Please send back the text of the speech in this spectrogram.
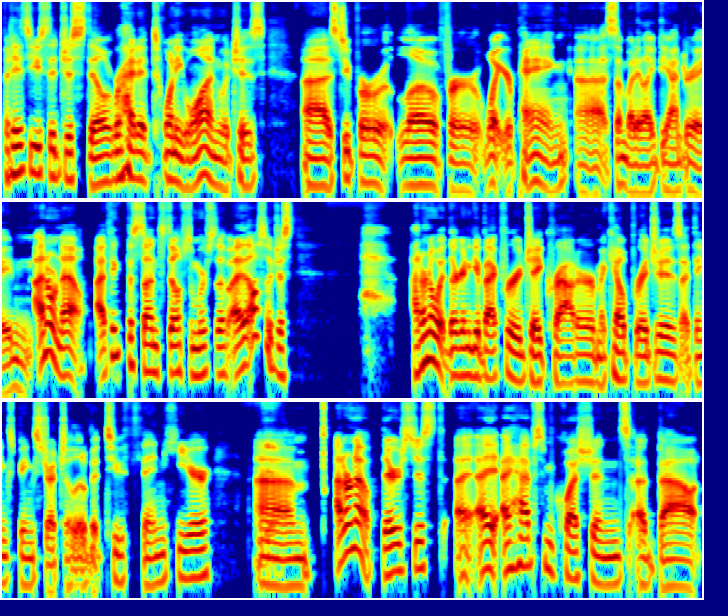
but his usage is still right at 21, which is uh, super low for what you're paying uh, somebody like DeAndre Ayton. I don't know. I think the Suns still have some more stuff. I also just. I don't know what they're going to get back for Jae Crowder. Mikal Bridges, I think, is being stretched a little bit too thin here. Yeah. Um, I don't know. There's just I, I have some questions about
